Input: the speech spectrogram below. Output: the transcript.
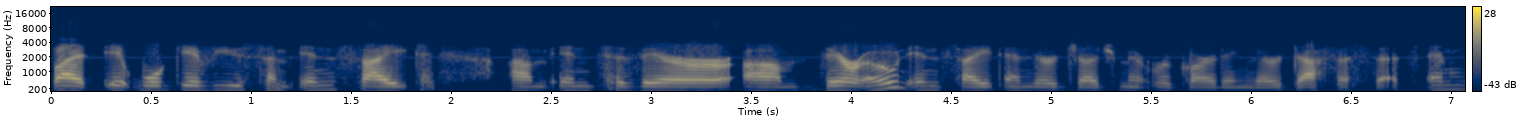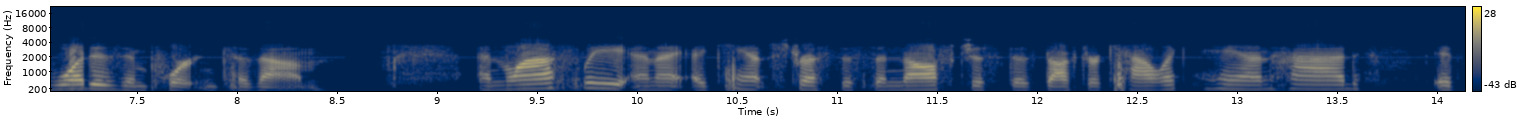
but it will give you some insight um, into their um, their own insight and their judgment regarding their deficits and what is important to them. And lastly, and I, I can't stress this enough, just as Dr. Callahan had, it's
